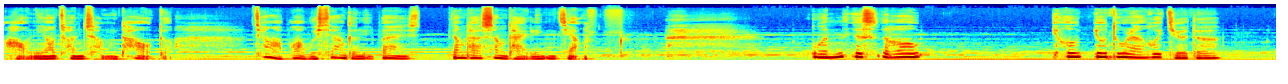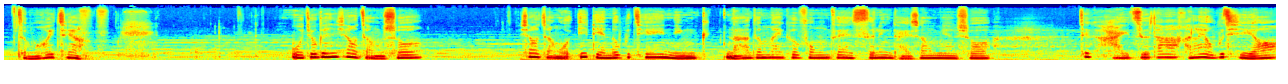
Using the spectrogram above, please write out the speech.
好，你要穿成套的，这样好不好？我下个礼拜让他上台领奖。”我那个时候又又突然会觉得，怎么会这样？我就跟校长说：“校长，我一点都不介意您拿着麦克风在司令台上面说，这个孩子他很了不起哦，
